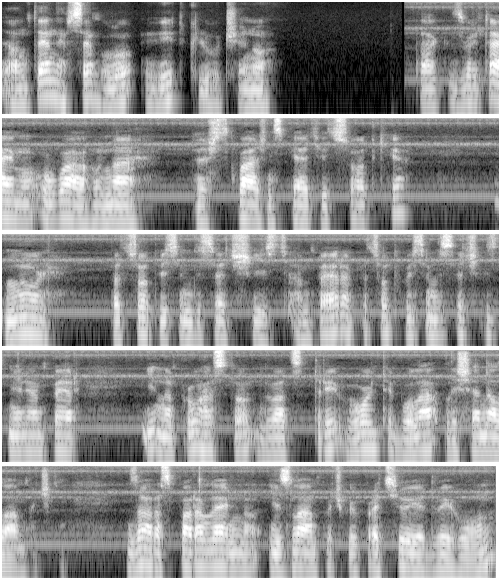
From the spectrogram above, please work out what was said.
антени, все було відключено. Так, Звертаємо увагу на скважність 5%. 0,586 ампера, 586 мА і напруга 123 вольти була лише на лампочці. Зараз паралельно із лампочкою працює двигун.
